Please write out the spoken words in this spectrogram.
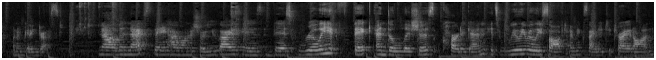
when I'm getting dressed. Now the next thing I wanna show you guys is this really thick and delicious cardigan. It's really, really soft. I'm excited to try it on.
